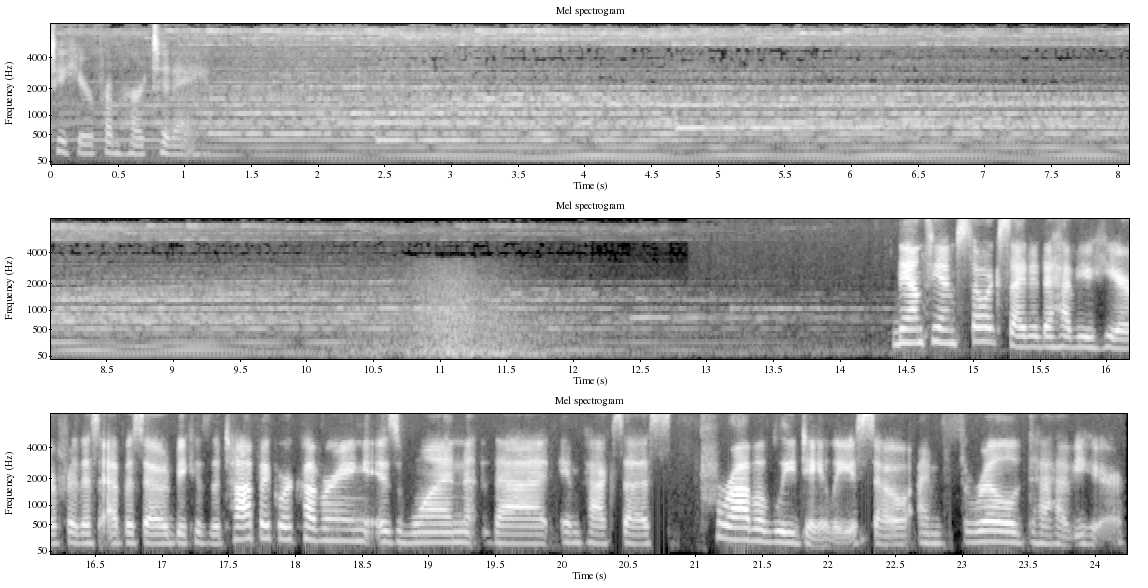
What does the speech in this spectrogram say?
to hear from her today. Nancy, I'm so excited to have you here for this episode because the topic we're covering is one that impacts us probably daily. So I'm thrilled to have you here.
